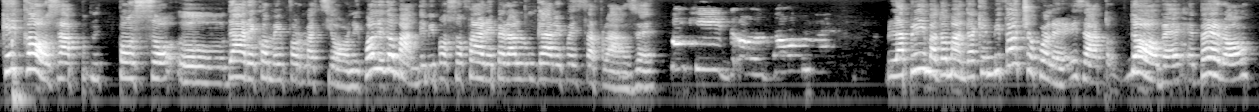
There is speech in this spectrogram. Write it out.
Che cosa posso eh, dare come informazioni? Quali domande mi posso fare per allungare questa frase? Con chi, do- dove? La prima domanda che mi faccio qual è? Esatto, dove? È vero?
